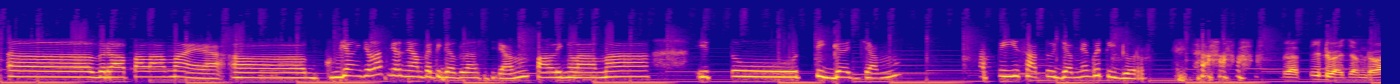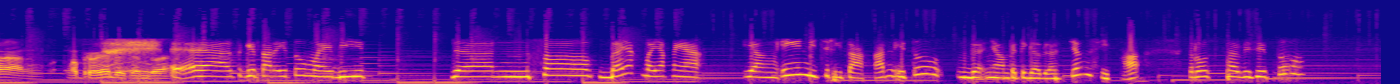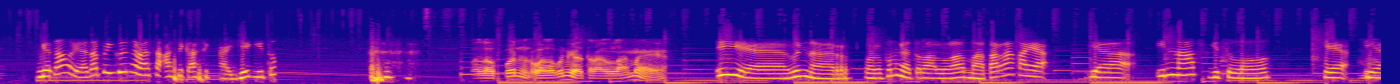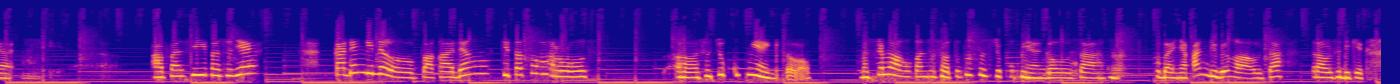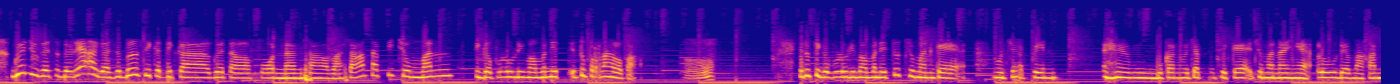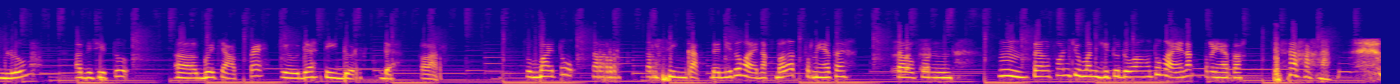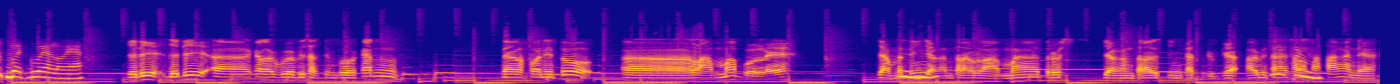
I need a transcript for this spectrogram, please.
eh berapa lama ya? Eh yang jelas gak nyampe 13 jam. Paling lama itu tiga jam. Tapi satu jamnya gue tidur. Berarti dua jam doang, ngobrolnya dua jam doang. ya sekitar itu maybe. Dan sebanyak-banyaknya yang ingin diceritakan itu nggak nyampe 13 jam sih pak. Terus habis itu nggak tahu ya. Tapi gue ngerasa asik-asik aja gitu. Walaupun walaupun nggak terlalu lama ya. Iya benar, walaupun nggak terlalu lama karena kayak ya enough gitu loh, kayak Hmm, ya hmm. apa sih maksudnya? Kadang gini loh, pak kadang kita tuh harus eh, secukupnya gitu loh. Maksudnya melakukan sesuatu tuh secukupnya, nggak usah kebanyakan juga nggak usah terlalu sedikit. Gue juga sebenarnya agak sebel sih ketika gue teleponan sama pasangan tapi cuman 35 menit itu pernah loh pak. Hmm. itu 35 menit tuh cuman kayak ngucapin eh bukan ngucapin sih kayak cuman nanya lu udah makan belum habis itu eh, gue capek ya udah tidur udah kelar sumpah itu ter tersingkat dan itu nggak enak banget ternyata telepon hmm telepon cuman gitu doang tuh nggak enak ternyata buat gue loh ya Jadi jadi eh, kalau gue bisa simpulkan nelpon itu eh, lama boleh. Yang penting Mhm. jangan terlalu lama, terus jangan terlalu singkat juga. Kalau misalnya sama Mhm. pasangan ya,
